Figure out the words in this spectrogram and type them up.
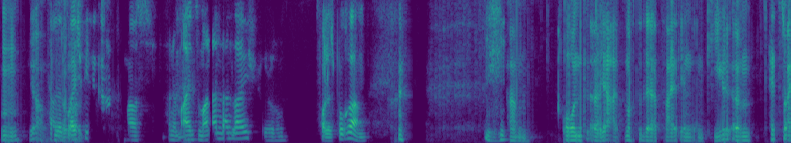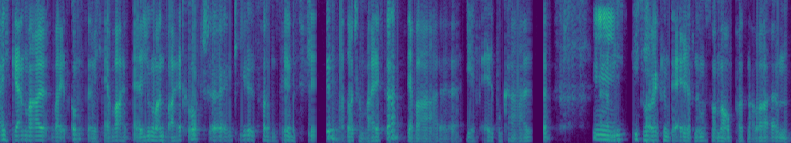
Mhm. Ja, ich habe zwei Spiele gehabt, aus von dem einen zum anderen dann gleich. Also, volles Programm. ähm, und äh, ja, jetzt noch zu der Zeit in, in Kiel. Ähm, hättest du eigentlich gern mal, weil jetzt kommt es nämlich, der, war, der junge Mann war Headcoach äh, in Kiel 2010 bis 2014, war deutscher Meister, der war äh, EFL-Pokal. Mhm. Ähm, nicht, nicht zu verwechseln mit der Elf, da muss man mal aufpassen. Aber ähm,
